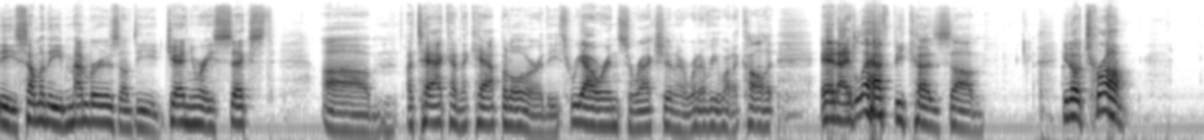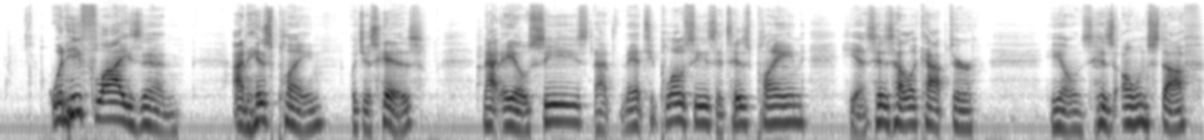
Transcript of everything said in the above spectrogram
the some of the members of the January 6th um, attack on the Capitol or the three hour insurrection or whatever you want to call it. And I laugh because, um, you know, Trump, when he flies in on his plane, which is his, not AOC's, not Nancy Pelosi's, it's his plane. He has his helicopter. He owns his own stuff.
